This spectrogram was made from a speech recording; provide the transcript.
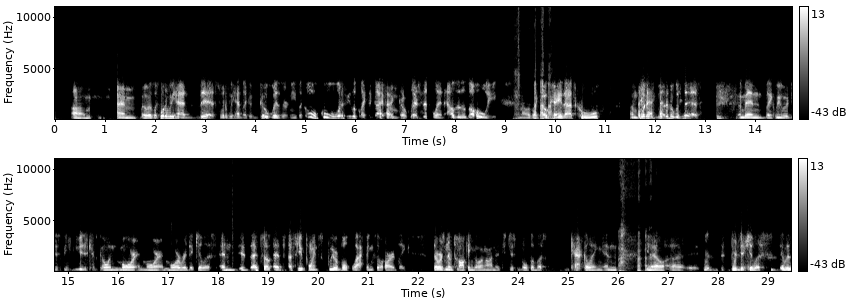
um, and it was like, what if we had this? What if we had like a goat wizard? And he's like, oh, cool. What if he looked like the guy from Led Zeppelin, Houses of the Holy? And I was like, okay, that's cool. Um, what if what if it was this? And then like we would just be, you just kept going more and more and more ridiculous. And it, at, some, at a few points, we were both laughing so hard, like there was no talking going on. It's just both of us cackling and you know, uh, it was ridiculous. It was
